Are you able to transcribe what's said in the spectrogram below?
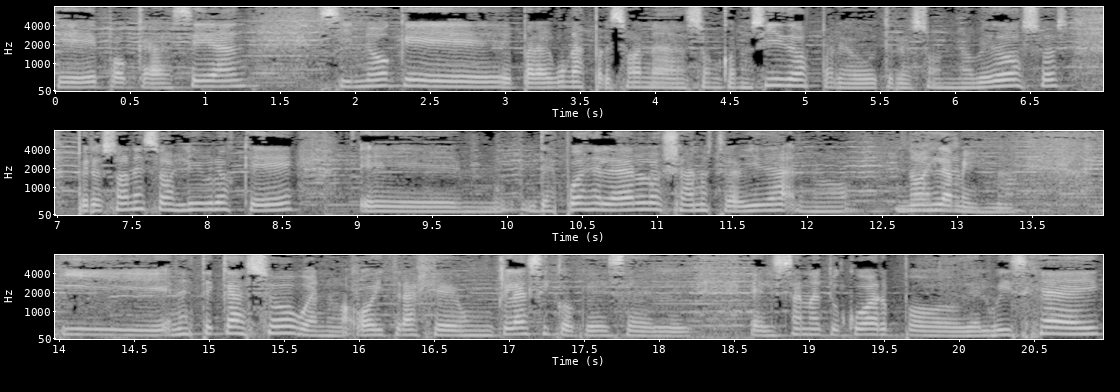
qué época sean, sino que para algunas personas son conocidos, para otras son novedosos, pero son esos libros que eh, después de leerlos ya nuestra vida no, no es la misma. Y en este caso, bueno, hoy traje un clásico que es el, el Sana tu cuerpo de Luis Hay,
